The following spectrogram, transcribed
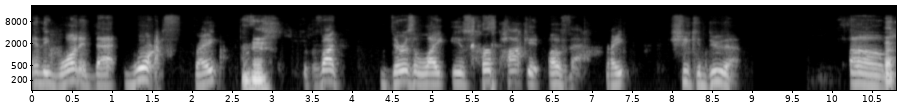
and they wanted that warmth, right? Mm-hmm. To provide. There is a light is her pocket of that, right? She can do that. Um,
